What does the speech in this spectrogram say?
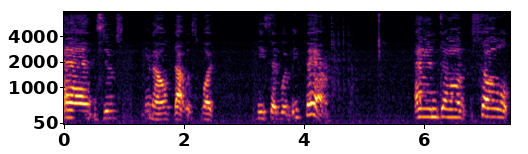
And Zeus, you know, that was what he said would be fair. And um, so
